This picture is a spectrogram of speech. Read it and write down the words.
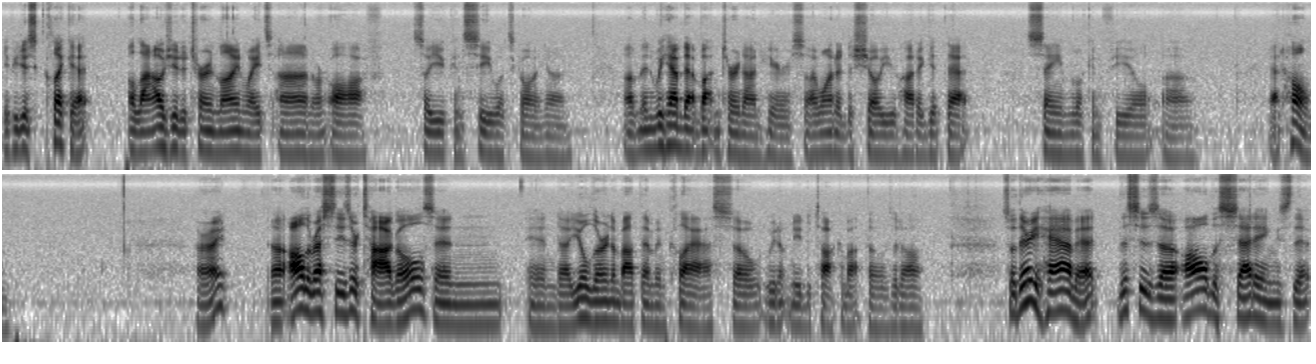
if you just click it allows you to turn line weights on or off so you can see what's going on. Um, and we have that button turned on here so I wanted to show you how to get that same look and feel uh, at home. Alright, uh, all the rest of these are toggles and, and uh, you'll learn about them in class so we don't need to talk about those at all. So there you have it. This is uh, all the settings that,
